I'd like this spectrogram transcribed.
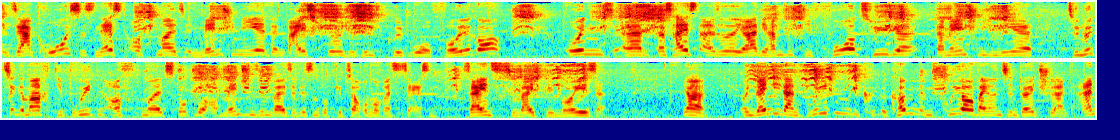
ein sehr großes Nest, oftmals in Menschennähe, denn Weißstörche sind Kulturfolger. Und äh, das heißt also, ja, die haben sich die Vorzüge der menschlichen Nähe zunutze gemacht. Die brüten oftmals dort, wo auch Menschen sind, weil sie wissen, dort gibt es auch immer was zu essen. Seien es zum Beispiel Mäuse. Ja, und wenn die dann brüten, die kommen im Frühjahr bei uns in Deutschland an,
